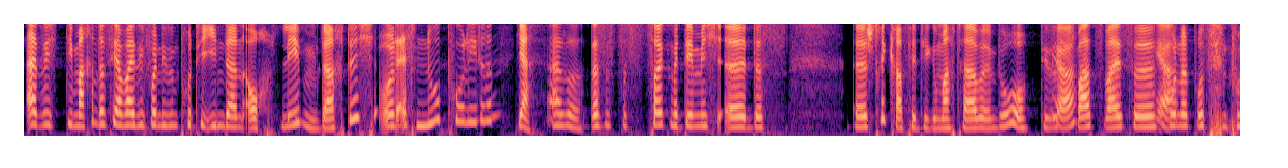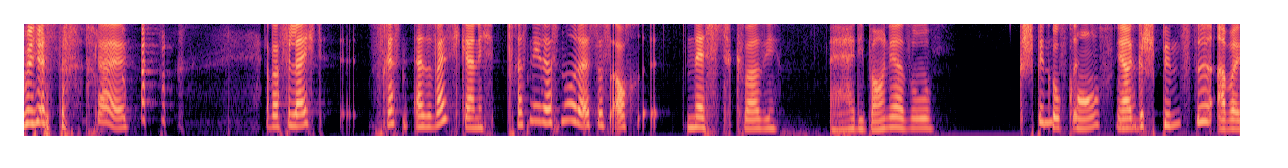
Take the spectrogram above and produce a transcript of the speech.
also ich, die machen das ja, weil sie von diesem Protein dann auch leben, dachte ich. Und Und da ist nur Poly drin? Ja. Also, das ist das Zeug, mit dem ich äh, das äh, Strickgraffiti gemacht habe im Büro. Dieses Ja. schwarz-weiße Ja. 100% Polyester. geil. Aber vielleicht äh, fressen, also weiß ich gar nicht, fressen die das nur oder ist das auch äh, Nest quasi? Äh, die bauen ja so Gespinste. Kokons, ja, Ja. Gespinste, aber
